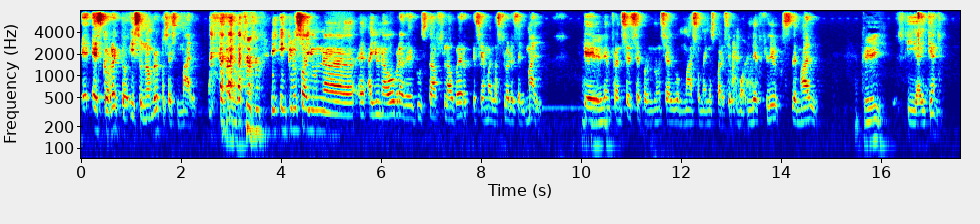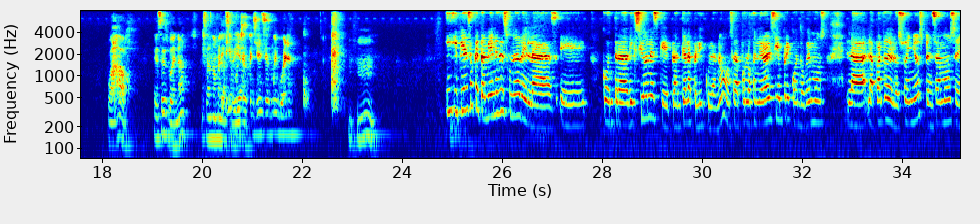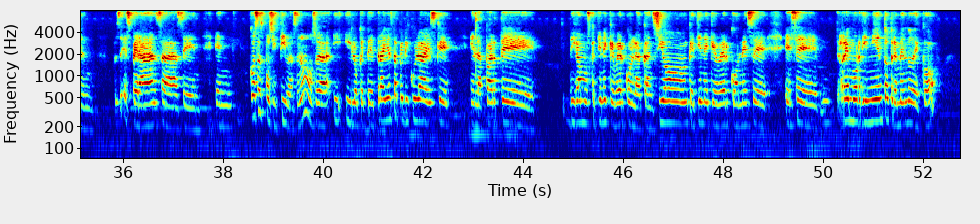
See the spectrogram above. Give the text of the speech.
Es, correcto, y su nombre pues es Mal. Incluso hay una, eh, hay una obra de Gustave Flaubert que se llama Las Flores del Mal, que en francés se pronuncia algo más o menos parecido como Le Flux de Mal. Ok. Y ahí tiene. Wow, esa es buena. Esa no me la Tiene sabía. muchas coincidencias muy buena. Y pienso que también esa es una de las eh, contradicciones que plantea la película, ¿no? O sea, por lo general siempre cuando vemos la, la parte de los sueños pensamos en pues, esperanzas, en, en cosas positivas, ¿no? O sea, y, y lo que te trae esta película es que en la parte, digamos, que tiene que ver con la canción, que tiene que ver con ese, ese remordimiento tremendo de Cobb,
